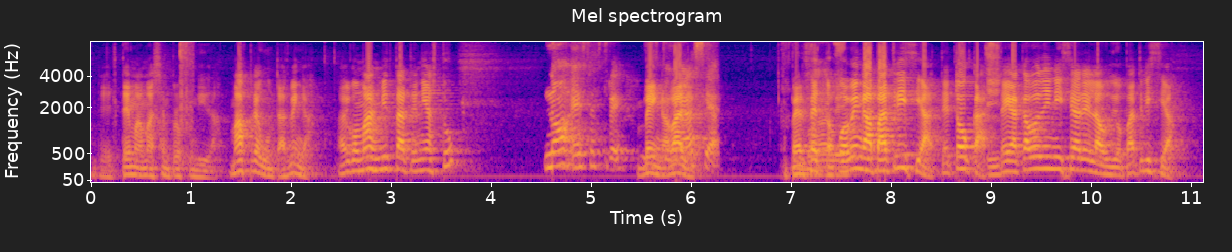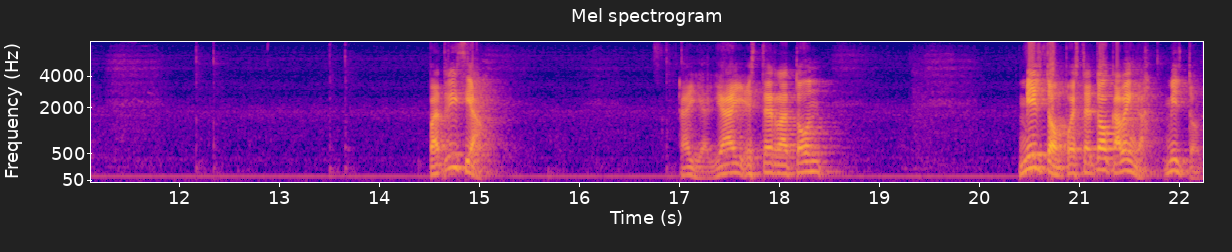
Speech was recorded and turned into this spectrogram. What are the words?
del tema más en profundidad. Más preguntas, venga. ¿Algo más, Mirta, tenías tú? No, este es tres. Venga, vale. Gracias. Perfecto, pues venga, Patricia, te tocas. Te acabo de iniciar el audio, Patricia. Patricia. Ay, ay, ay, este ratón. Milton, pues te toca, venga, Milton.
